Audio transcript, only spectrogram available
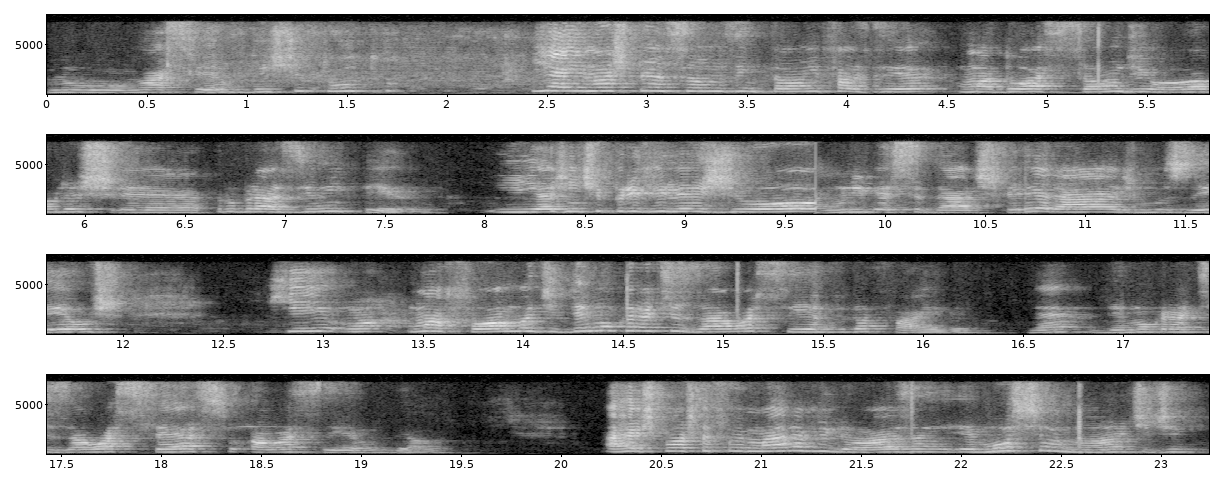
no, no acervo do Instituto, e aí nós pensamos então em fazer uma doação de obras é, para o Brasil inteiro. E a gente privilegiou universidades federais, museus, que uma, forma de democratizar o acervo da FAIGA, né? democratizar o acesso ao acervo dela. A resposta foi maravilhosa, emocionante, de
